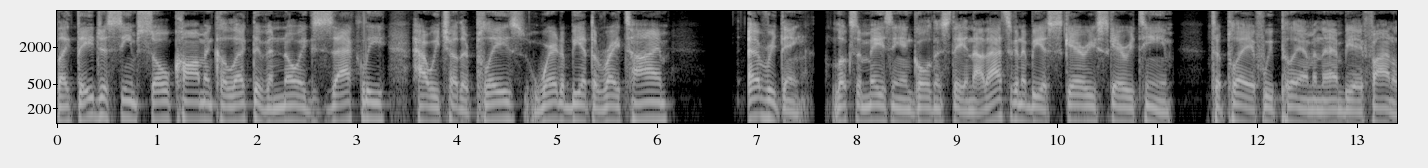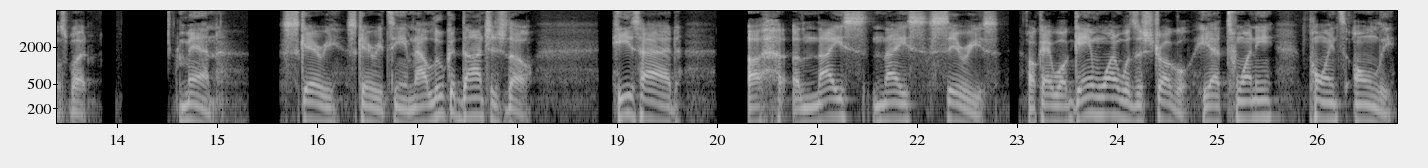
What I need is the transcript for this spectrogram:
Like they just seem so calm and collective and know exactly how each other plays, where to be at the right time. Everything looks amazing in Golden State. Now that's going to be a scary, scary team to play if we play them in the NBA Finals. But man, scary, scary team. Now Luka Doncic though, he's had a, a nice, nice series. Okay, well, game one was a struggle. He had 20 points only.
